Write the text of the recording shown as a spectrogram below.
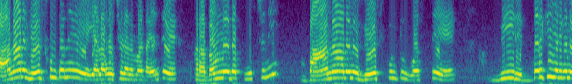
బాణాలు వేసుకుంటూనే ఎలా వచ్చాడు అనమాట అంటే ఒక రథం మీద కూర్చుని బాణాలను వేసుకుంటూ వస్తే వీరిద్దరికి జరిగిన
